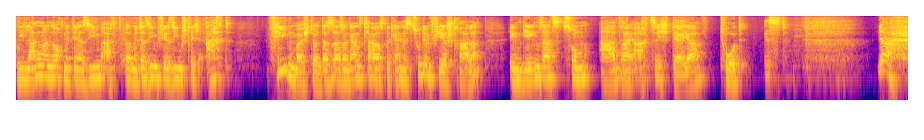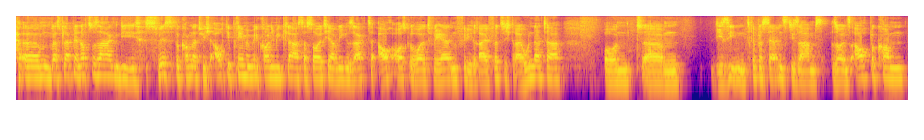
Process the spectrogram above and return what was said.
wie lange man noch mit der, 78, äh, mit der 747-8 fliegen möchte. Und das ist also ein ganz klares Bekenntnis zu dem Vierstrahler im Gegensatz zum A380, der ja tot ist. Ja, ähm, was bleibt mir noch zu sagen? Die Swiss bekommen natürlich auch die Premium Economy Class. Das sollte ja, wie gesagt, auch ausgerollt werden für die 340, 300er. Und ähm, die 7 Sevens, die sie haben, sollen es auch bekommen.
